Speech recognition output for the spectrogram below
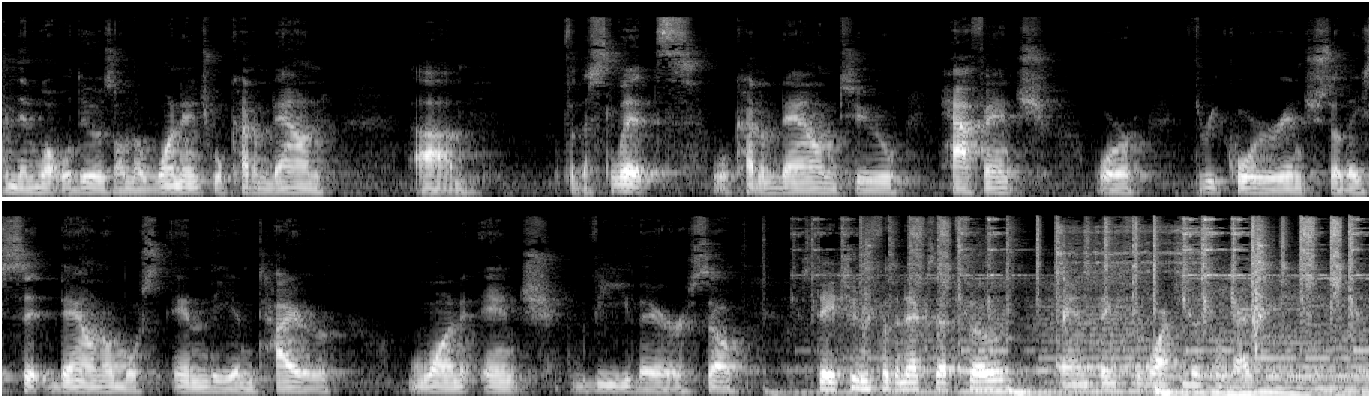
and then what we'll do is on the one inch, we'll cut them down um, for the slits. We'll cut them down to half inch or three quarter inch so they sit down almost in the entire one inch V there. So stay tuned for the next episode and thanks for watching this one guys.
